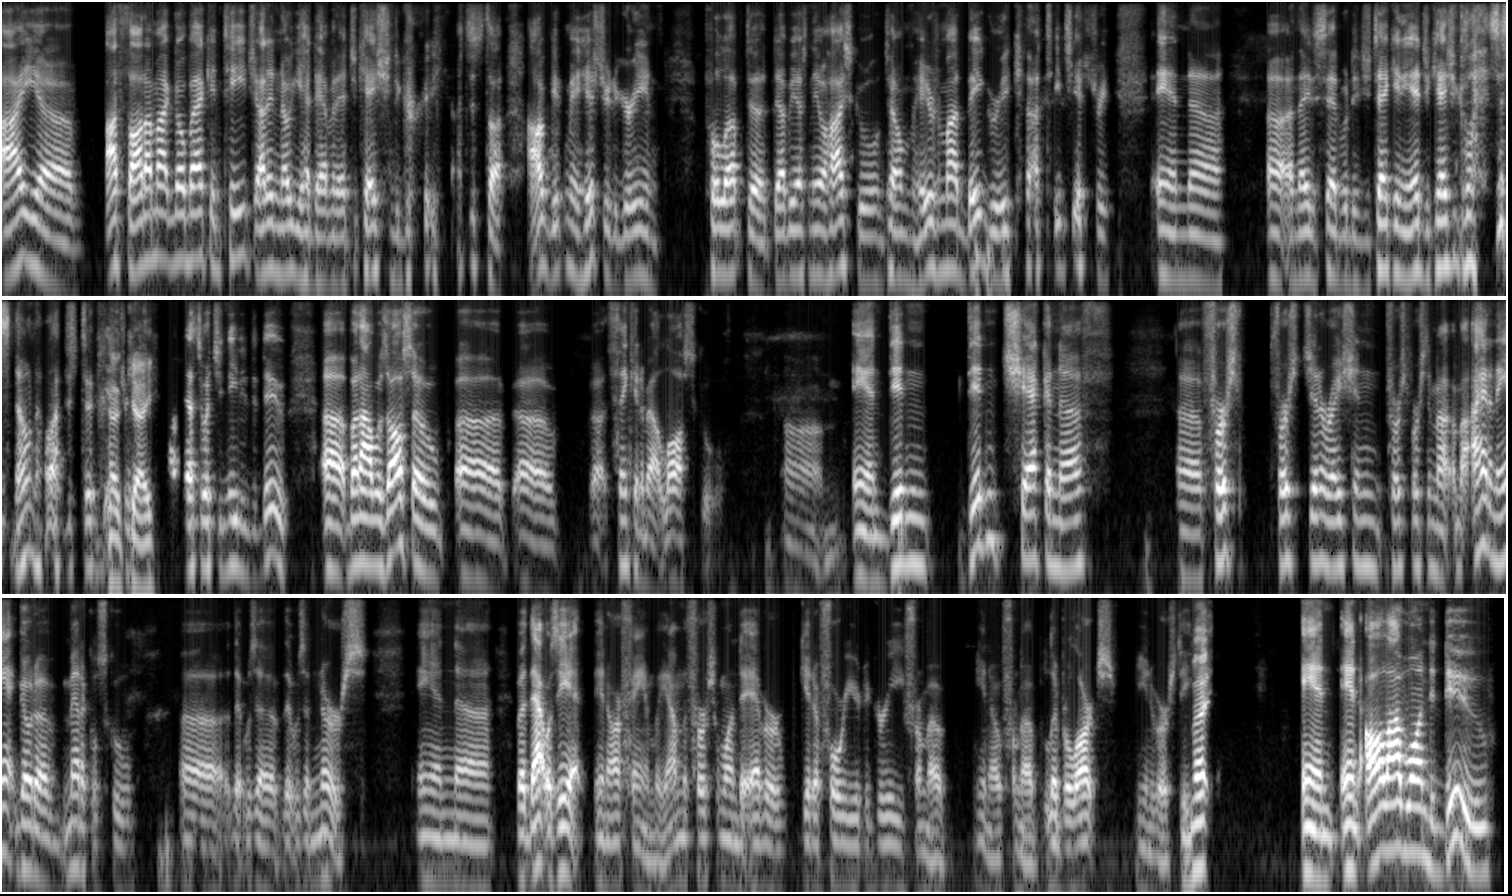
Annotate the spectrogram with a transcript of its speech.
I uh, I thought I might go back and teach. I didn't know you had to have an education degree. I just thought I'll get me a history degree and pull up to W.S. Neal High School and tell them, "Here's my degree. Can I teach history?" And uh, uh, and they said, "Well, did you take any education classes?" No, no, I just took history. okay, That's what you needed to do. Uh, but I was also uh, uh, uh, thinking about law school um, and didn't didn't check enough. Uh, first first generation, first person. in My, I had an aunt go to medical school uh, that was a that was a nurse, and uh, but that was it in our family. I'm the first one to ever get a four year degree from a you know from a liberal arts university but and and all I wanted to do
